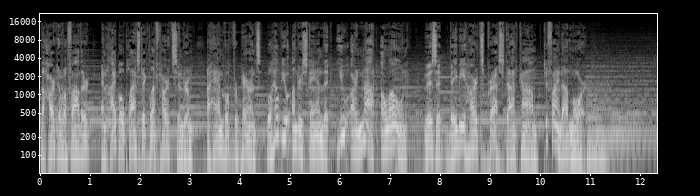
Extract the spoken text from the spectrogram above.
The Heart of a Father, and Hypoplastic Left Heart Syndrome, a handbook for parents, will help you understand that you are not alone. Visit babyheartspress.com to find out more.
